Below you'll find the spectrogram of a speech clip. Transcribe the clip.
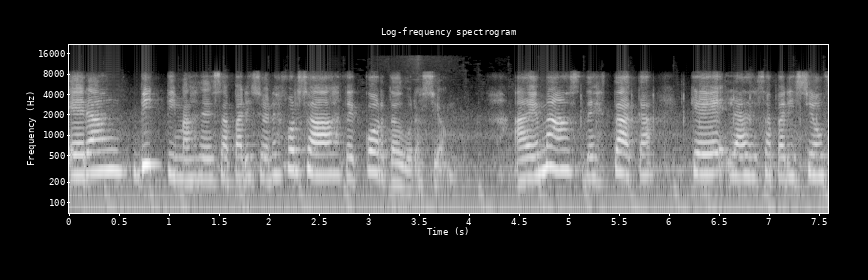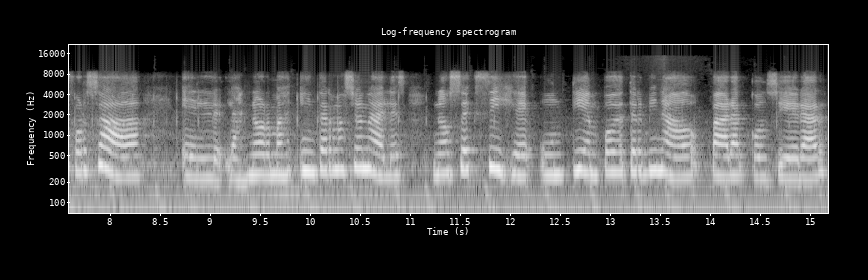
eran víctimas de desapariciones forzadas de corta duración. Además, destaca que la desaparición forzada en las normas internacionales no se exige un tiempo determinado para considerar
